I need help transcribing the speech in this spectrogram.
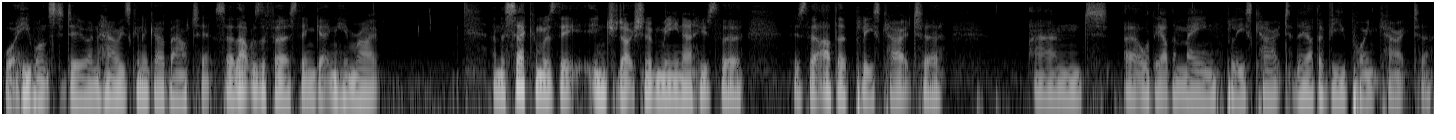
what he wants to do and how he's going to go about it. So that was the first thing getting him right. And the second was the introduction of mina who's the is the other police character and uh, or the other main police character, the other viewpoint character.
